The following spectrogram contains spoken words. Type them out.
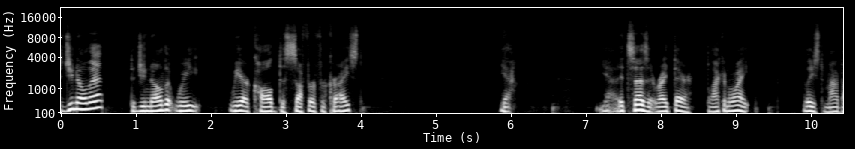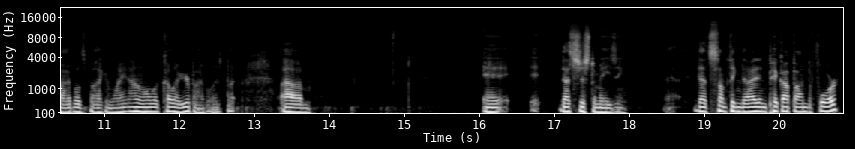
Did you know that? Did you know that we we are called to suffer for Christ? Yeah. Yeah, it says it right there, black and white. At least my Bible is black and white. I don't know what color your Bible is, but um, it, it, that's just amazing. That's something that I didn't pick up on before,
